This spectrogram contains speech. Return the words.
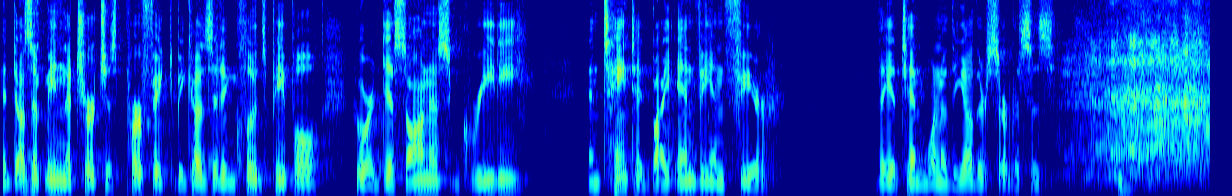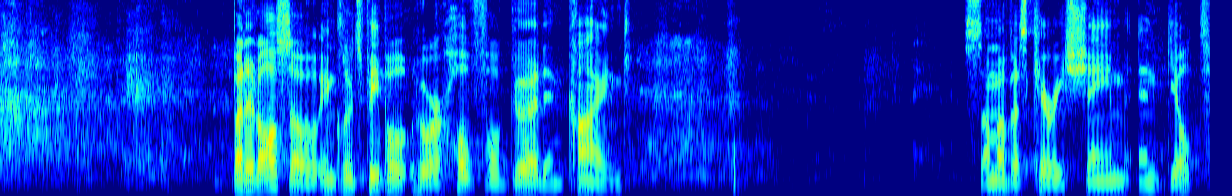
It doesn't mean the church is perfect because it includes people who are dishonest, greedy, and tainted by envy and fear. They attend one of the other services. but it also includes people who are hopeful, good, and kind. Some of us carry shame and guilt.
